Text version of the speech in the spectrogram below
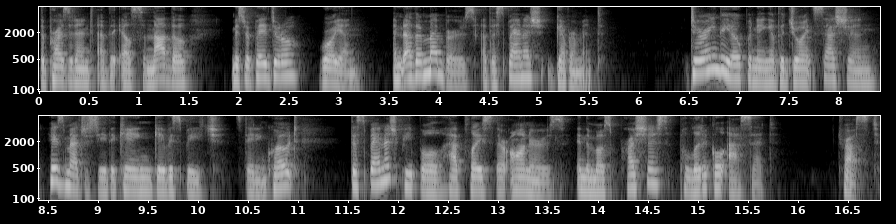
the President of the El Senado, Mr. Pedro Rollán, and other members of the Spanish government. During the opening of the joint session, His Majesty the King gave a speech, stating, quote, the Spanish people have placed their honors in the most precious political asset trust.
